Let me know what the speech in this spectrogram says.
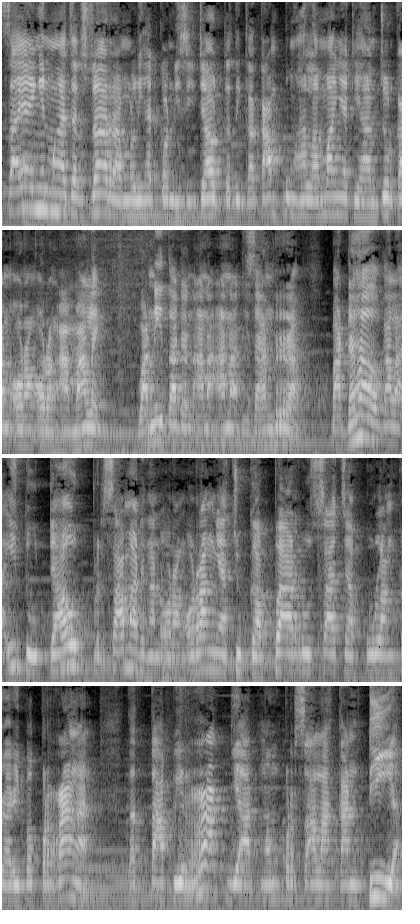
Saya ingin mengajak saudara melihat kondisi Daud ketika kampung halamannya dihancurkan orang-orang Amalek, wanita dan anak-anak disandera. Padahal kala itu Daud bersama dengan orang-orangnya juga baru saja pulang dari peperangan, tetapi rakyat mempersalahkan dia.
